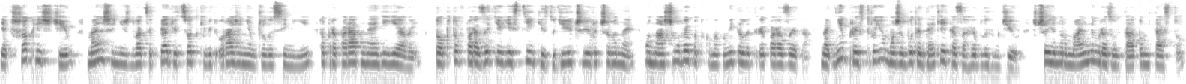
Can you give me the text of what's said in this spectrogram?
Якщо кліщів менше ніж 25% від ураження бджолосім'ї, то препарат не дієвий, тобто в паразитів є стійкість до діючої речовини. У нашому випадку ми помітили три паразита. На дні пристрою може бути декілька загиблих бджіл, що є нормальним результатом тесту.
